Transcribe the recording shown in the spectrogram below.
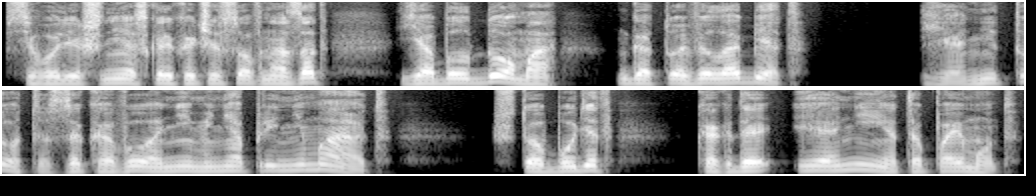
Всего лишь несколько часов назад я был дома, готовил обед. Я не тот, за кого они меня принимают. Что будет, когда и они это поймут?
